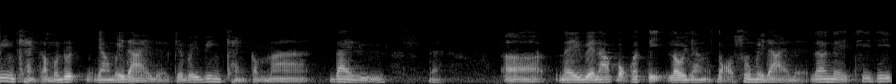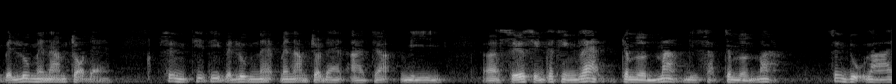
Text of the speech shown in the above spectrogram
วิ่งแข่งกับมนุษย์ยังไม่ได้เลย จะไปวิ่งแข่งกับมาได้หรือในเวลาปกติเรายังต่อสู้ไม่ได้เลย แล้วในที่ที่เป็นรุ่มแม่น้ำจอแดน ซึ่งที่ที่เป็นรุ่มแม่น้ำจอแดนอาจจะมีเสือสิงกระทิงแรดจำนวนมากมีสัตว์จำนวนมาก ซึ่งดุร้าย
